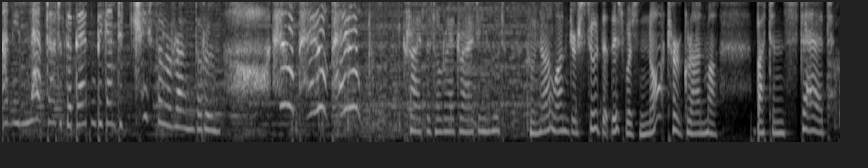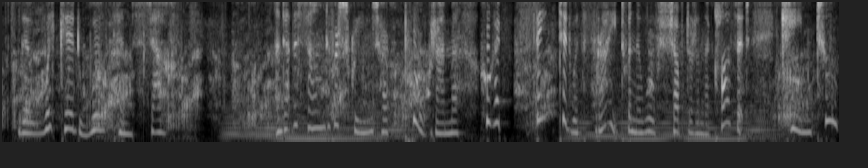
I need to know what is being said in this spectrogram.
and he leapt out of the bed and began to chase her around the room. Help, help, help! cried Little Red Riding Hood, who now understood that this was not her grandma, but instead the wicked wolf himself. And at the sound of her screams, her poor grandma, who had fainted with fright when the wolf shoved her in the closet, came to,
